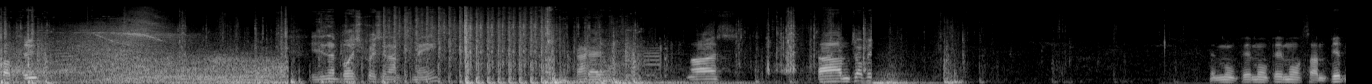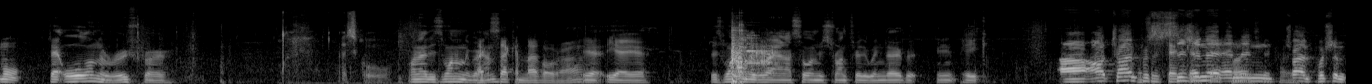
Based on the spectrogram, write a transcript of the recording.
Top two. He's in the bush pushing up to me. Cracked Dead. him. Nice. Um, drop it. Bit more, bit more, bit more, son. Bit more. They're all on the roof, bro. That's cool. go. Oh no, there's one on the Like ground. second level, right? Yeah, yeah, yeah. There's one on the ground. I saw him just run through the window, but he didn't peek. Uh, I'll try and Let's just get- precision get- it and close, then try and push him.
